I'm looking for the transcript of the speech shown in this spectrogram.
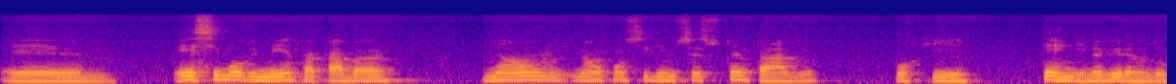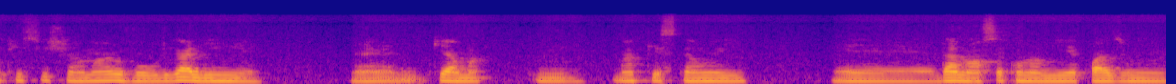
é, esse movimento acaba não, não conseguindo ser sustentável, porque termina virando o que se chama o voo de galinha, né, que é uma, uma questão aí, é, da nossa economia, quase um,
